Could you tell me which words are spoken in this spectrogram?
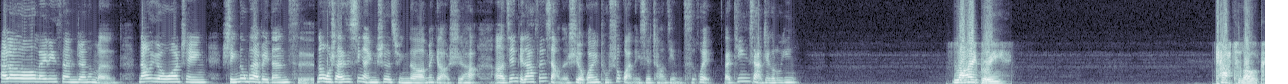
Hello, ladies and gentlemen. Now you're watching 行动派背单词。那么我是来自新感英语社群的 Maggie 老师哈。呃，今天给大家分享的是有关于图书馆的一些场景词汇，来听一下这个录音。Library Catalogue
